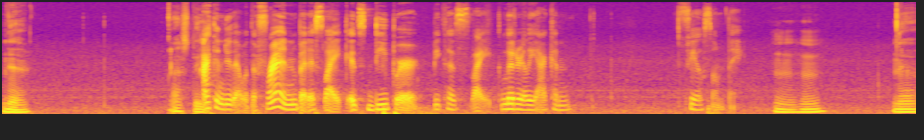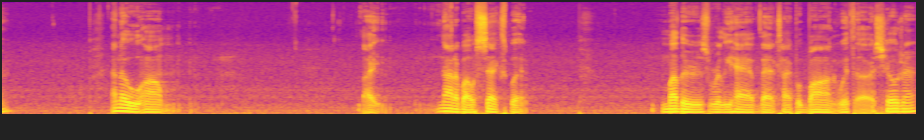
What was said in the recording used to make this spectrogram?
yeah. That's deep. I can do that with a friend, but it's like it's deeper because like literally I can feel something. Mm-hmm. Yeah. I know, um, like, not about sex, but mothers really have that type of bond with uh, children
